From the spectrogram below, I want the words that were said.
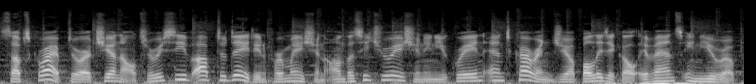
Subscribe to our channel to receive up-to-date information on the situation in Ukraine and current geopolitical events in Europe.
